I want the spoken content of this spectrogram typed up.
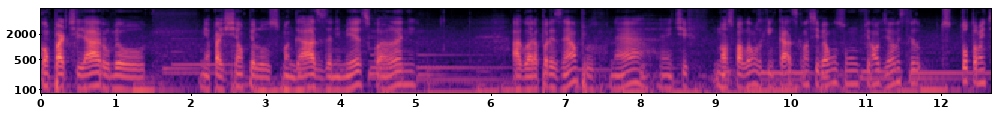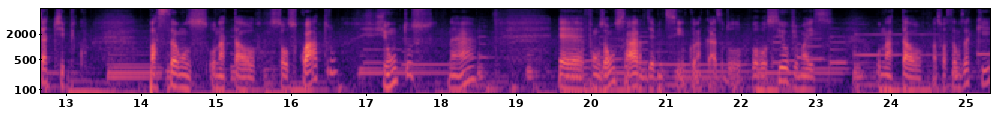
compartilhar o meu minha paixão pelos mangás animes com a Anne. Agora, por exemplo, né, a gente nós falamos aqui em casa que nós tivemos um final de ano totalmente atípico. Passamos o Natal só os quatro juntos, né? É, fomos almoçar no dia 25 na casa do vovô Silvio, mas o Natal nós passamos aqui,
